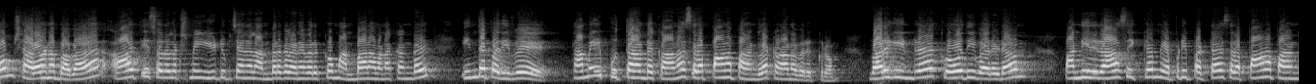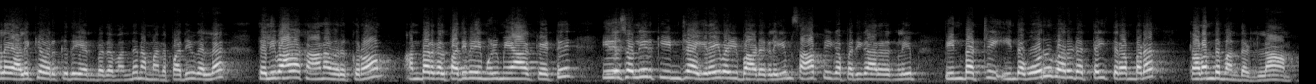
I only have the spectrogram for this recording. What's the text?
ஓம் சரவண பவ. ஆத்திய சுரலட்சுமி YouTube channel அன்பர்கள் அனைவருக்கும் அன்பான வணக்கங்கள். இந்த பதிவு தமிழ் புத்தாண்டுக்கான சிறப்பான பலன்களை காணவிருக்கிறோம். வருகின்ற குரோதி வருடம் பன்னிரு ராசிக்கும் எப்படிப்பட்ட சிறப்பான பலன்களை அளிக்கவிருக்குது என்பதை வந்து நம்ம அந்த பதிவுகளில் தெளிவாக காணவிருக்கிறோம். அன்பர்கள் பதிவை முழுமையாக கேட்டு இதை சொல்லியிருக்கின்ற இறை வழிபாடுகளையும் சாத்விக பரிகாரங்களையும் பின்பற்றி இந்த ஒரு வருடத்தை திறம்பட கடந்து வந்துடலாம்.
